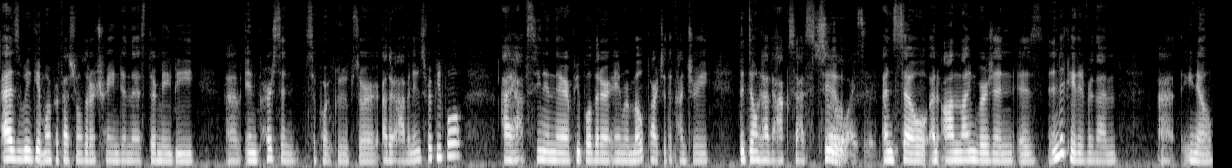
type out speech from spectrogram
as we get more professionals that are trained in this, there may be um, in person support groups or other avenues for people. I have seen in there people that are in remote parts of the country that don't have access to. so isolated And so an online version is indicated for them, uh, you know,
